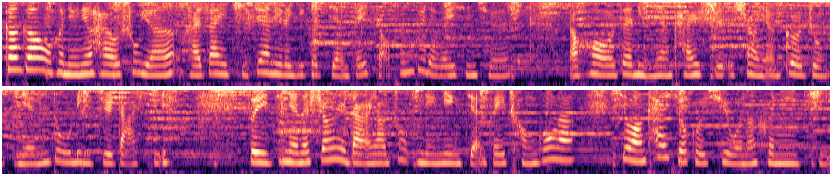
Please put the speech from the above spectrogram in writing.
刚刚我和宁宁还有舒媛还在一起建立了一个减肥小分队的微信群，然后在里面开始上演各种年度励志大戏。所以今年的生日当然要祝福宁宁减肥成功啦！希望开学回去我能和你一起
